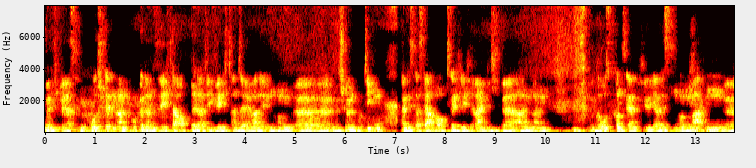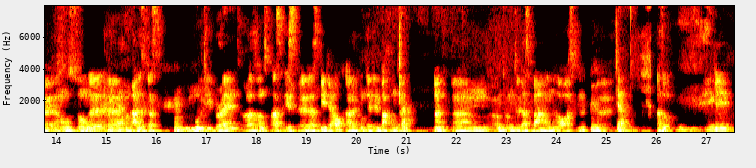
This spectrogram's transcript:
Wenn ich mir das in Großstädten angucke, dann sehe ich da auch relativ wenig Tante Emma-Läden und äh, äh, schöne Boutiquen. Dann ist das ja hauptsächlich eigentlich äh, ein, ein Großkonzern, Filialisten und Markenensemble äh, äh, und alles, was Multibrand oder sonst was ist, äh, das geht ja auch gerade komplett in den Bach runter. Ne? Ähm, und, und das Warenhaus. Ne? Mhm. Ja. Also irgendwie,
